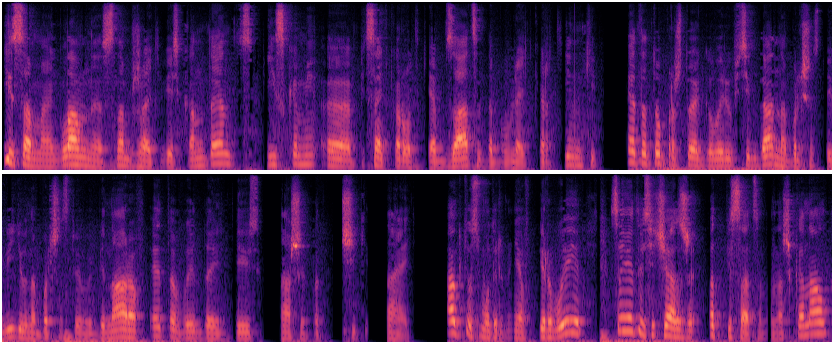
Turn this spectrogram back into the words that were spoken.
И самое главное, снабжать весь контент списками, э, писать короткие абзацы, добавлять картинки. Это то, про что я говорю всегда на большинстве видео, на большинстве вебинаров. Это вы, надеюсь, наши подписчики знаете. А кто смотрит меня впервые, советую сейчас же подписаться на наш канал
